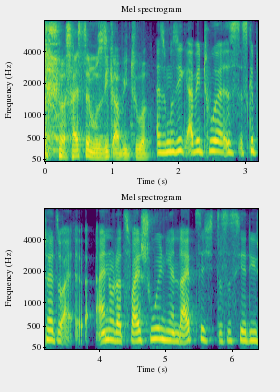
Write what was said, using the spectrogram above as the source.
was heißt denn Musikabitur? Also Musikabitur ist, es gibt halt so ein oder zwei Schulen hier in Leipzig. Das ist hier die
